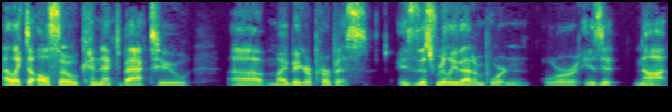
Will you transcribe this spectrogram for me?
I like to also connect back to uh, my bigger purpose. Is this really that important, or is it not?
